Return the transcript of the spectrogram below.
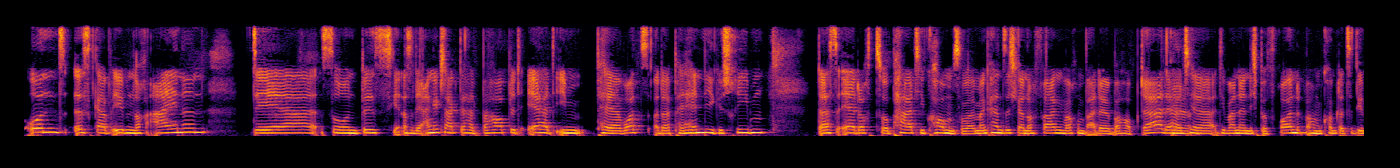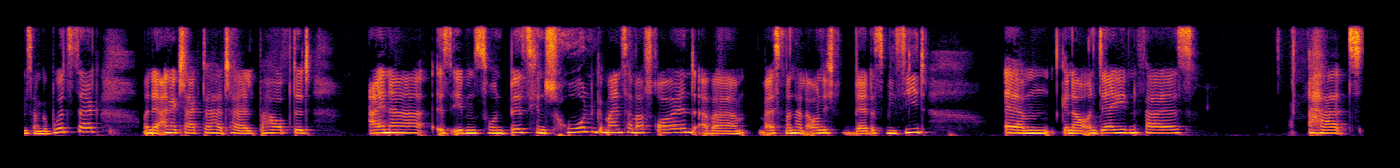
Und es gab eben noch einen, der so ein bisschen, also der Angeklagte hat behauptet, er hat ihm per WhatsApp oder per Handy geschrieben, dass er doch zur Party kommen soll. Man kann sich ja noch fragen, warum war der überhaupt da? Der ja. hat ja, die waren ja nicht befreundet, warum kommt er zu dem zum Geburtstag? Und der Angeklagte hat halt behauptet, einer ist eben so ein bisschen schon gemeinsamer Freund, aber weiß man halt auch nicht, wer das wie sieht. Ähm, genau, und der jedenfalls hat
